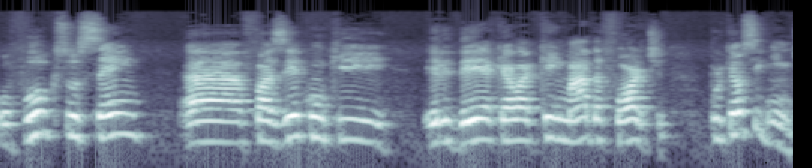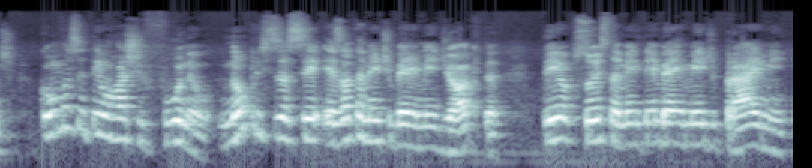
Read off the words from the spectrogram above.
o fluxo, sem uh, fazer com que ele dê aquela queimada forte. Porque é o seguinte, como você tem um roche funnel, não precisa ser exatamente BRMade de Octa, tem opções também, tem BRMade Prime,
